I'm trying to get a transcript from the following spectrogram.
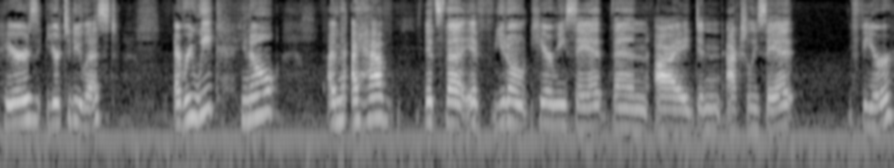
here's your to-do list. Every week, you know, I'm, I have, it's the if you don't hear me say it, then I didn't actually say it fear.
